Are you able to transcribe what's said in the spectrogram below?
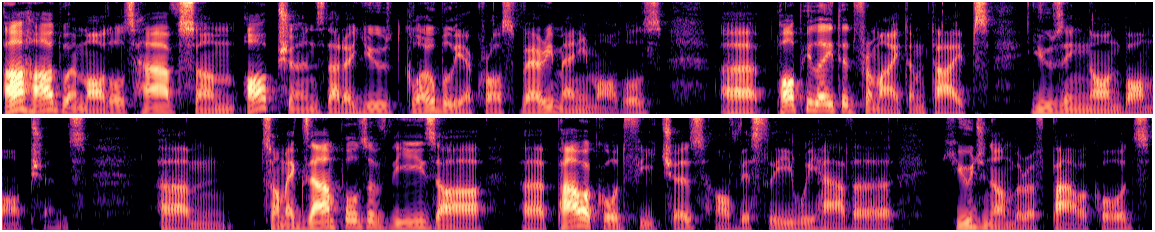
our hardware models have some options that are used globally across very many models, uh, populated from item types using non-BOM options. Um, some examples of these are uh, power cord features. Obviously, we have a huge number of power cords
